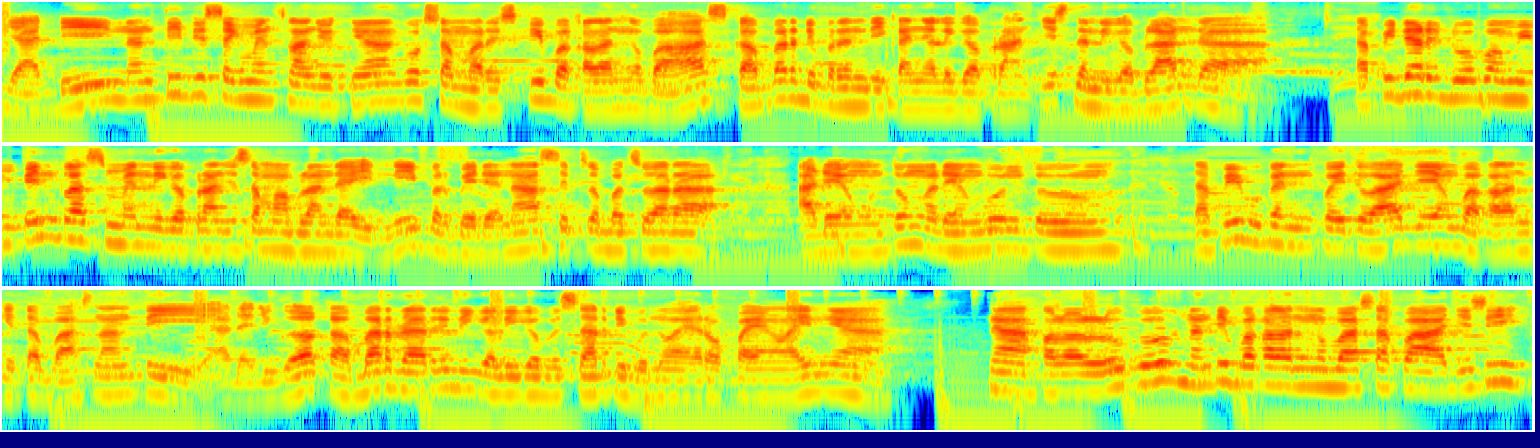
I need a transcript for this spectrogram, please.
Jadi nanti di segmen selanjutnya gue sama Rizky bakalan ngebahas kabar diberhentikannya Liga Prancis dan Liga Belanda. Tapi dari dua pemimpin klasemen Liga Prancis sama Belanda ini berbeda nasib sobat suara. Ada yang untung, ada yang buntung. Tapi bukan info itu aja yang bakalan kita bahas nanti. Ada juga kabar dari liga-liga besar di benua Eropa yang lainnya. Nah, kalau lu gue nanti bakalan ngebahas apa aja sih?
